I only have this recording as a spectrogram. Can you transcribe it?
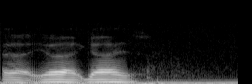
Uh, you're guys.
